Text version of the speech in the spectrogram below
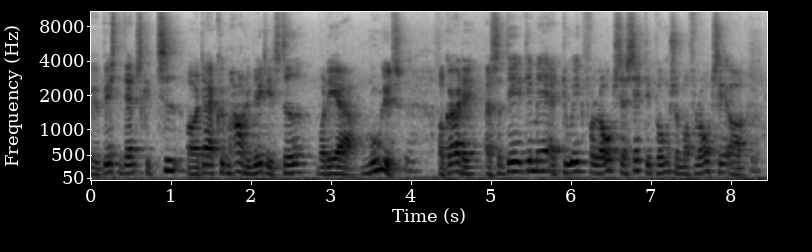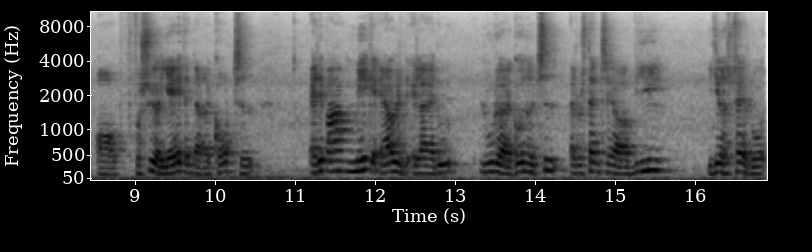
øh, bedste danske tid, og der er København jo virkelig et sted, hvor det er muligt Ja. at gøre det. Altså det, det med, at du ikke får lov til at sætte det punktum, og får lov til at, at forsøge at jage den der rekordtid, er det bare mega ærgerligt, eller er du, nu der er gået noget tid, er du i stand til at hvile i de resultater, du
